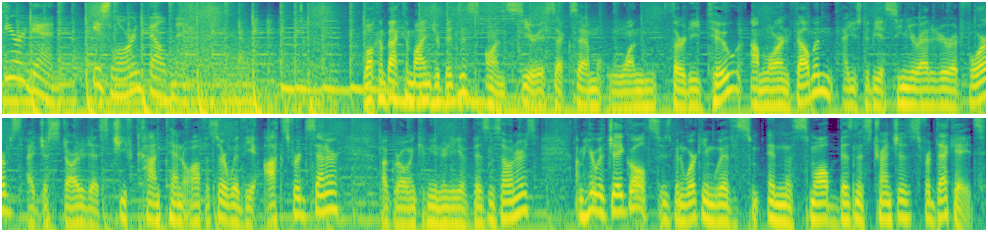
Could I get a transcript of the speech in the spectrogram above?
Here again is Loren Feldman. Welcome back to Mind Your Business on SiriusXM 132. I'm Loren Feldman. I used to be a senior editor at Forbes. I just started as chief content officer with the Oxford Center, a growing community of business owners. I'm here with Jay Goltz, who's been working with in the small business trenches for decades.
